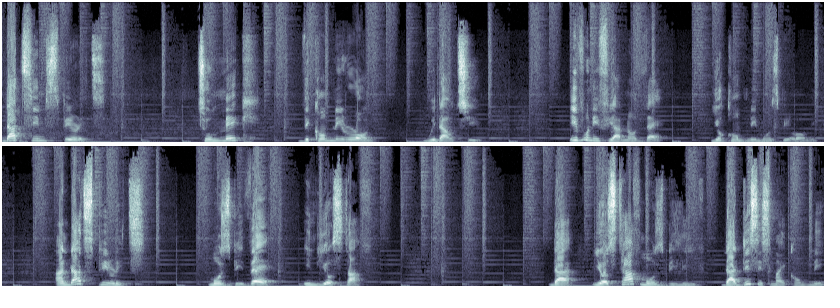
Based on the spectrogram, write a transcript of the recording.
that team spirit to make the company run without you. Even if you are not there, your company must be running. And that spirit must be there in your staff. That your staff must believe that this is my company.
